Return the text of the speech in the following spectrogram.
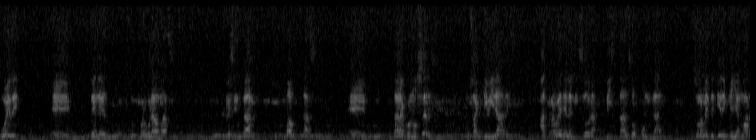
pueden eh, tener sus programas, presentar sus pautas, eh, dar a conocer sus actividades a través de la emisora Vistazo Online. Solamente tienen que llamar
